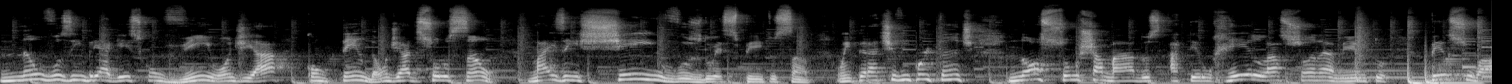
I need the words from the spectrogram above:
Não vos embriagueis com vinho, onde há contenda, onde há dissolução, mas enchei-vos do Espírito Santo. Um imperativo importante. Nós somos chamados a ter um relacionamento pessoal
